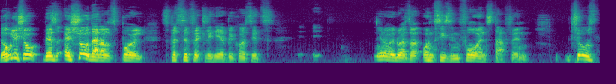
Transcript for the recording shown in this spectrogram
The only show there's a show that I'll spoil specifically here because it's you know it was on season four and stuff and shows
